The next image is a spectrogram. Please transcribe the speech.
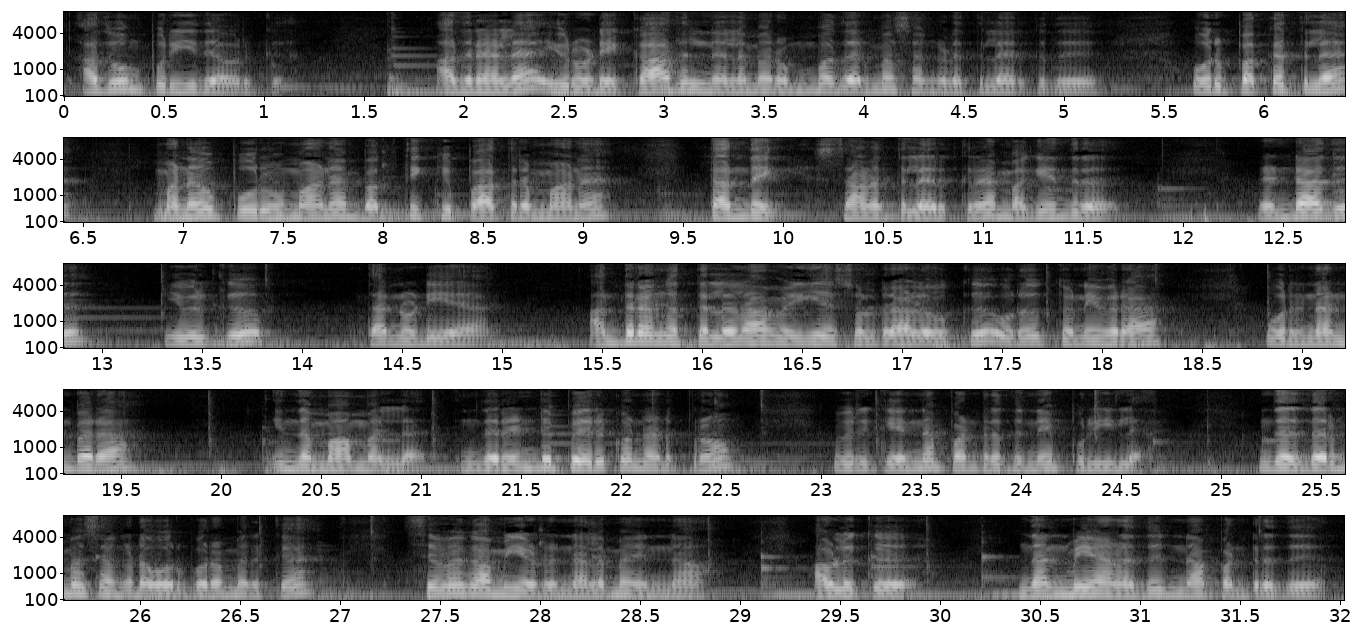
அதுவும் புரியுது அவருக்கு. அதனால் இவருடைய காதல் நிலைமை ரொம்ப தர்ம சங்கடத்தில் இருக்குது. ஒரு பக்கத்தில் மனப்பூர்வமான பக்திக்கு பாத்திரமான தந்தை ஸ்தானத்தில் இருக்கிற மகேந்திர. ரெண்டாவது இவருக்கு தன்னுடைய அந்தரங்கத்திலலாம் வெளியே சொல்கிற அளவுக்கு ஒரு துணைவராக ஒரு நண்பராக இந்த மாமல்லர் இந்த ரெண்டு பேருக்கும் நடுப்புறோம் இவருக்கு என்ன பண்ணுறதுன்னே புரியல. இந்த தர்ம சங்கடம் ஒரு புறம் இருக்க சிவகாமியோட நிலைமை என்ன? அவளுக்கு நன்மையானது என்ன பண்ணுறது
